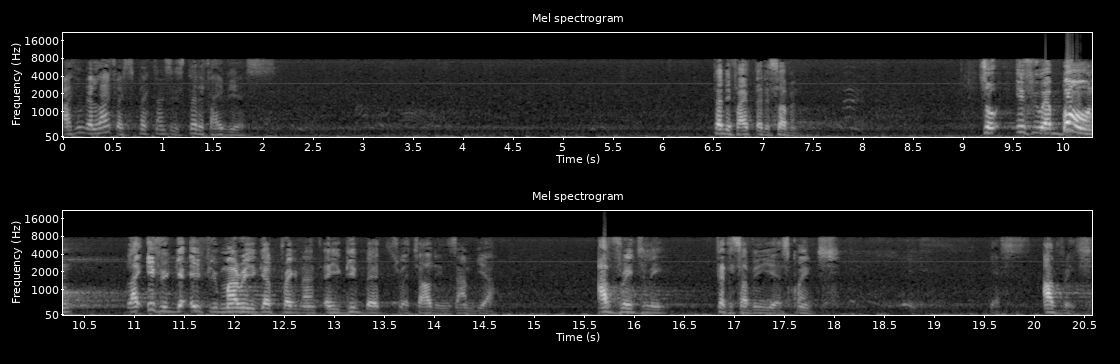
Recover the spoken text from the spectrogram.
I think the life expectancy is 35 years. 35, 37. So if you were born like if you get if you marry, you get pregnant, and you give birth to a child in Zambia, averagely 37 years quench. Yes, average.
